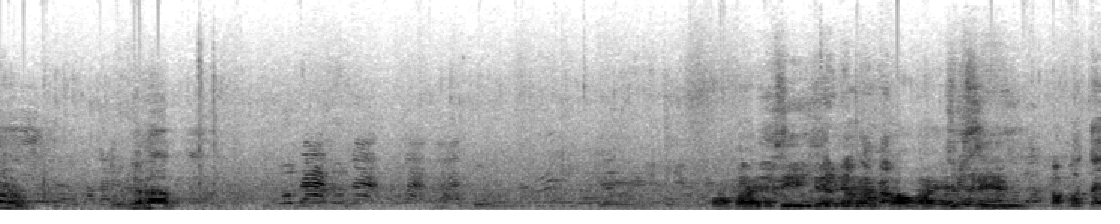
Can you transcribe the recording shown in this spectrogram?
วนะครับดูหน้าดูหน้าข้างหลังนะของไทยเอฟซีเชิญนะครับของไทยเอฟซีออมอเตอ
